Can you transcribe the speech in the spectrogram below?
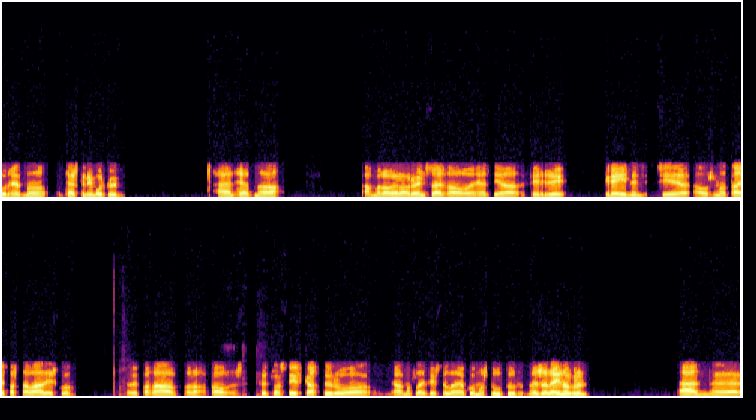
úr hérna, testin í morgun. En hérna, að maður að vera á raunsær, þá held ég að fyrri greinin sé á svona tæpasta vaði, sko. Upp að það bara fá fullan styrk aftur og já, náttúrulega í fyrsta lagi að komast út úr þessari einagrun. En uh,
